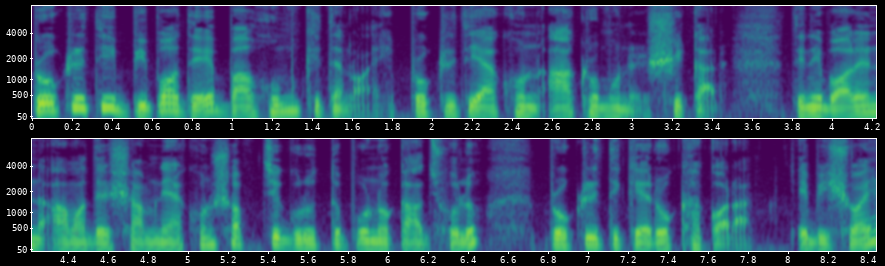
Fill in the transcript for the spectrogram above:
প্রকৃতি বিপদে বা হুমকিতে নয়, প্রকৃতি এখন আক্রমণের শিকার। তিনি বলেন, আমাদের সামনে এখন সবচেয়ে গুরুত্বপূর্ণ কাজ হল প্রকৃতিকে রক্ষা করা। এ বিষয়ে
